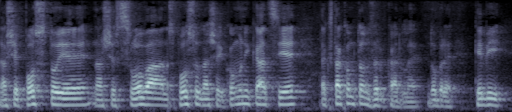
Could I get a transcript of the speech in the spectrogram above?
naše postoje, naše slova, spôsob našej komunikácie, tak v takomto zrkadle. Dobre, keby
